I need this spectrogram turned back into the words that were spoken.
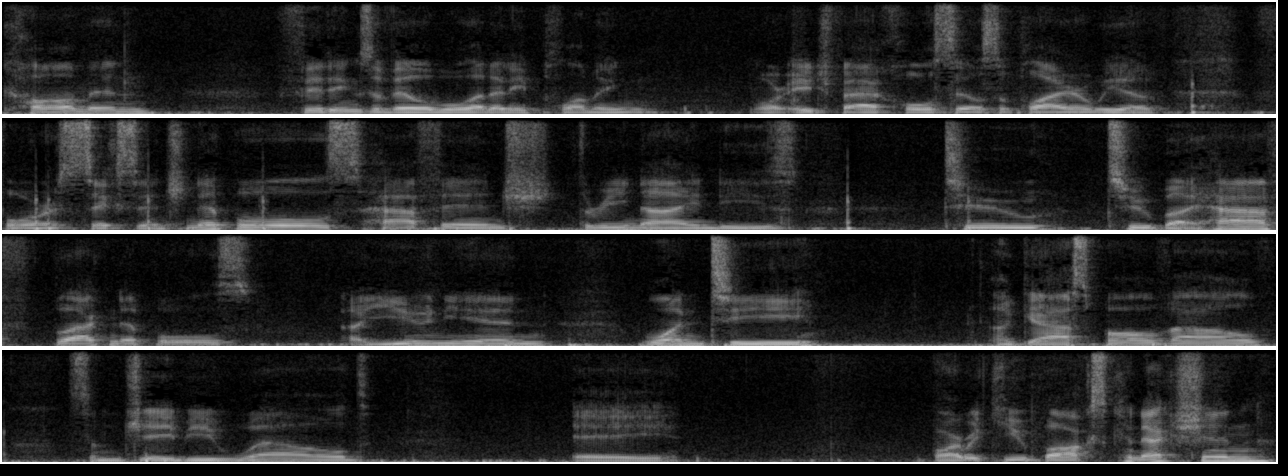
common fittings available at any plumbing or HVAC wholesale supplier. We have four six inch nipples, half inch, three nineties, two two by half black nipples, a union, one T, a gas ball valve, some JB Weld, a barbecue box connection,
